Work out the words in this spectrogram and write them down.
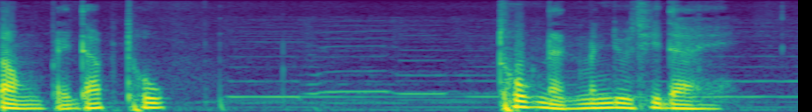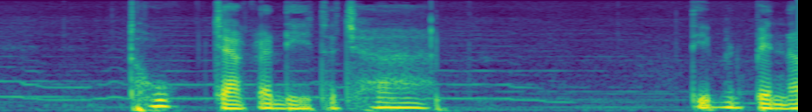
ต้องไปดับทุกข์ทุกข์นั้นมันอยู่ที่ใด ทุกจากอดีตชาติ ที่มันเป็นอ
